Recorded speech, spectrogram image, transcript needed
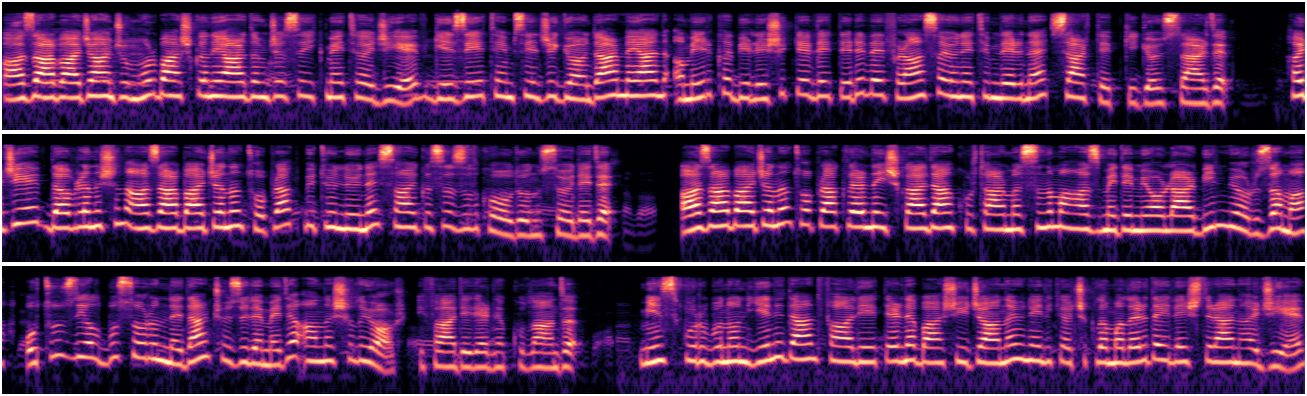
Azerbaycan Cumhurbaşkanı Yardımcısı Hikmet Hacıyev, geziye temsilci göndermeyen Amerika Birleşik Devletleri ve Fransa yönetimlerine sert tepki gösterdi. Hacıyev, davranışın Azerbaycan'ın toprak bütünlüğüne saygısızlık olduğunu söyledi. Azerbaycan'ın topraklarını işgalden kurtarmasını mı hazmedemiyorlar bilmiyoruz ama 30 yıl bu sorun neden çözülemedi anlaşılıyor ifadelerini kullandı. Minsk grubunun yeniden faaliyetlerine başlayacağına yönelik açıklamaları da eleştiren Hacıyev,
